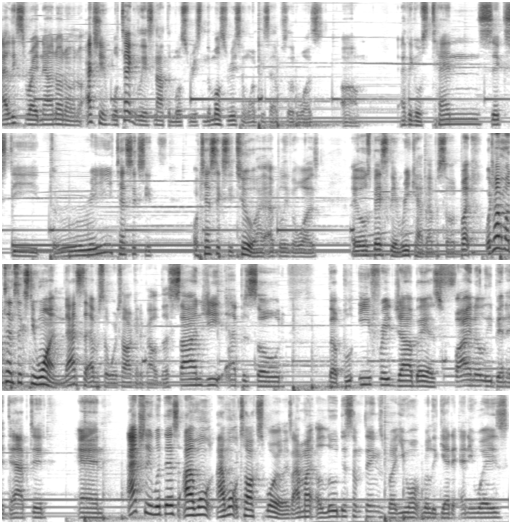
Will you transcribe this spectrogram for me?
at least right now, no, no, no. Actually, well, technically, it's not the most recent. The most recent One Piece episode was, um, I think it was 1063, 1060, or 1062, I, I believe it was. It was basically a recap episode. But we're talking about 1061. That's the episode we're talking about. The Sanji episode. The Ifrit Jambe has finally been adapted. And actually with this, I won't I won't talk spoilers. I might allude to some things, but you won't really get it anyways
